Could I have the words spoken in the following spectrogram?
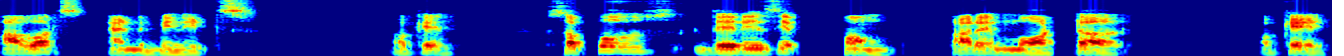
hours and minutes okay. Suppose there is a pump or a motor okay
